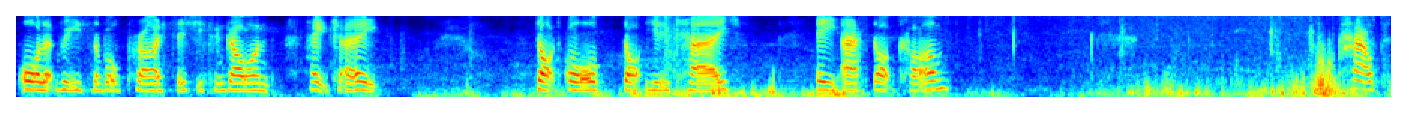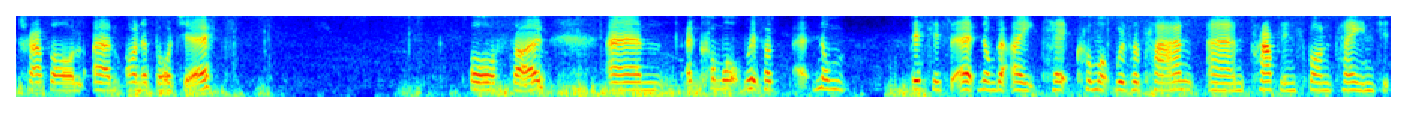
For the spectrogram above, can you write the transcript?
all at reasonable prices. You can go on ha.org.uk ef.com how to travel um, on a budget also um, and come up with a, a num this is uh, number eight tip come up with a plan um, traveling spontaneously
